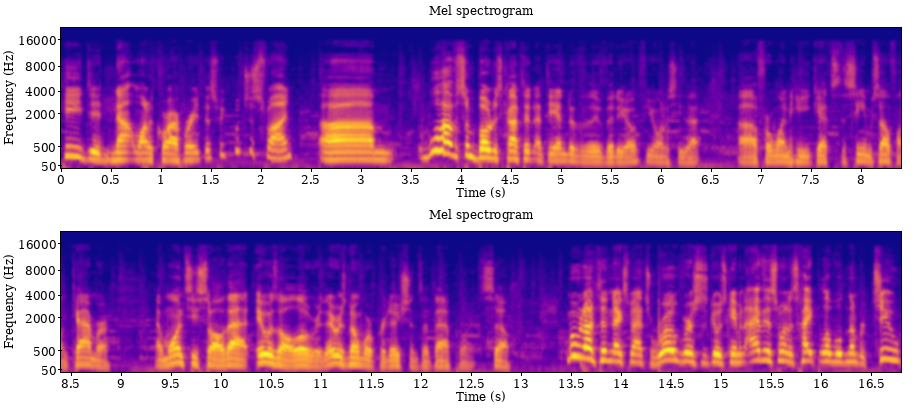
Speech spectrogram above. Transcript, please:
He did not want to cooperate this week, which is fine. Um, we'll have some bonus content at the end of the video if you want to see that uh, for when he gets to see himself on camera. And once he saw that, it was all over. There was no more predictions at that point. So, moving on to the next match, Rogue versus Ghost Game. And I have this one as hype level number two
